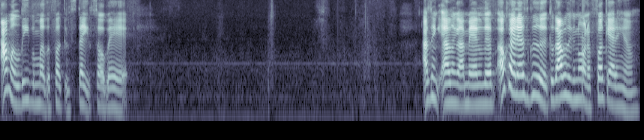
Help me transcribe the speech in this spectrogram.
I'm a leave a motherfucking state so bad. I think Alan got mad and left. Okay, that's good because I was ignoring the fuck out of him.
